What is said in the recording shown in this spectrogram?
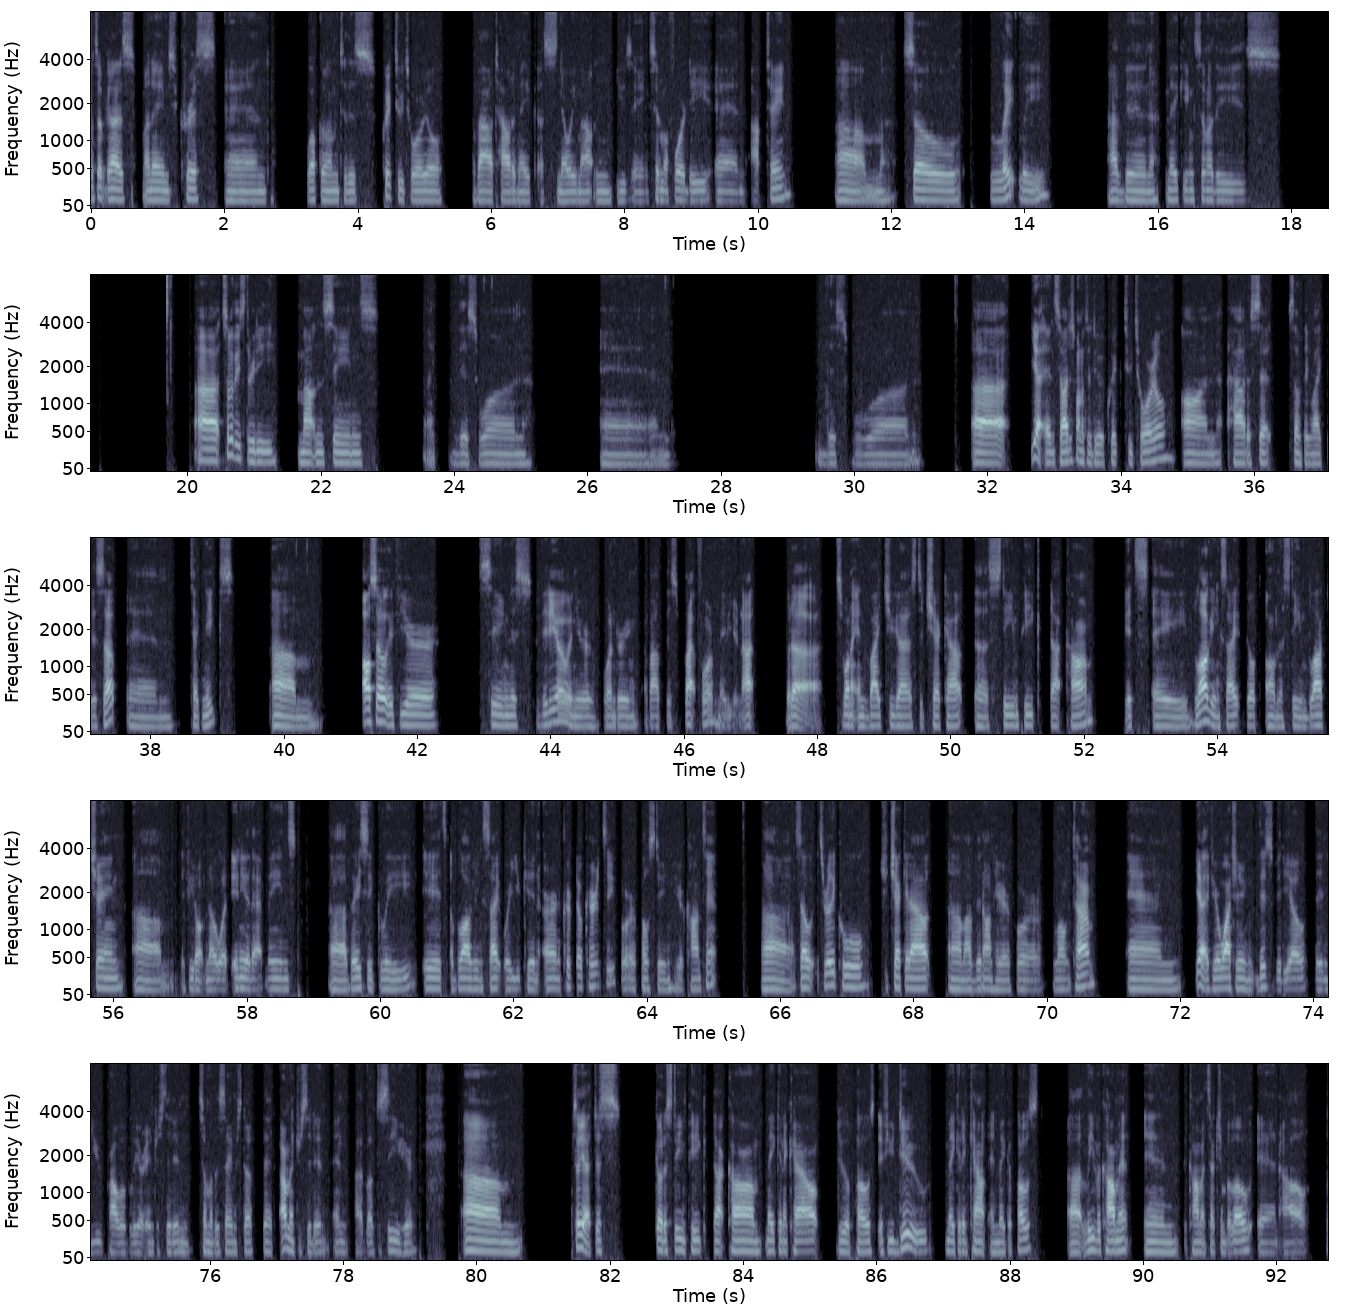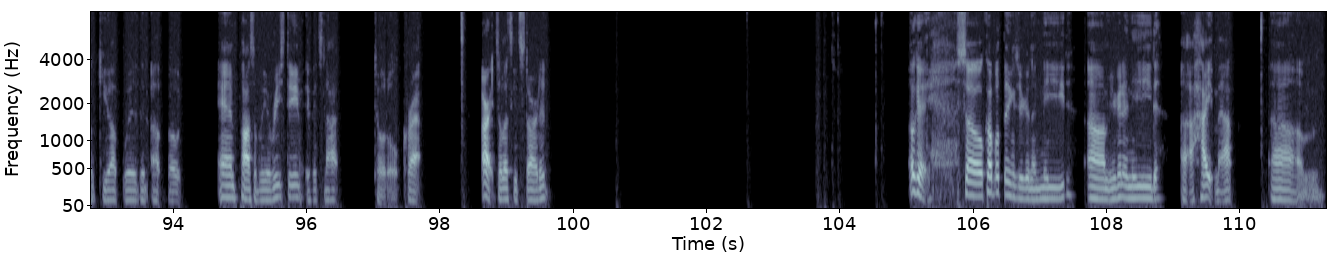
What's up guys? My name's Chris and welcome to this quick tutorial about how to make a snowy mountain using Cinema 4D and Octane. Um, so lately I've been making some of these uh, some of these 3D mountain scenes like this one and this one. Uh, yeah, and so I just wanted to do a quick tutorial on how to set something like this up and techniques. Um, also, if you're seeing this video and you're wondering about this platform, maybe you're not, but uh, just want to invite you guys to check out uh, steempeak.com. It's a blogging site built on the Steem blockchain. Um, if you don't know what any of that means, uh, basically, it's a blogging site where you can earn cryptocurrency for posting your content. Uh, so it's really cool. You should check it out. Um, I've been on here for a long time. And yeah, if you're watching this video, then you probably are interested in some of the same stuff that I'm interested in. And I'd love to see you here. Um, so yeah, just go to steempeak.com, make an account, do a post. If you do make an account and make a post, uh, leave a comment in the comment section below, and I'll hook you up with an upvote and possibly a resteem if it's not total crap. All right, so let's get started. Okay, so a couple things you're gonna need. Um, you're gonna need a height map. Um,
